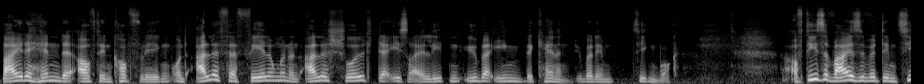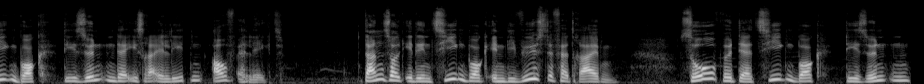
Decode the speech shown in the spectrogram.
beide Hände auf den Kopf legen und alle Verfehlungen und alle Schuld der Israeliten über ihm bekennen, über dem Ziegenbock. Auf diese Weise wird dem Ziegenbock die Sünden der Israeliten auferlegt. Dann sollt ihr den Ziegenbock in die Wüste vertreiben. So wird der Ziegenbock die Sünden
